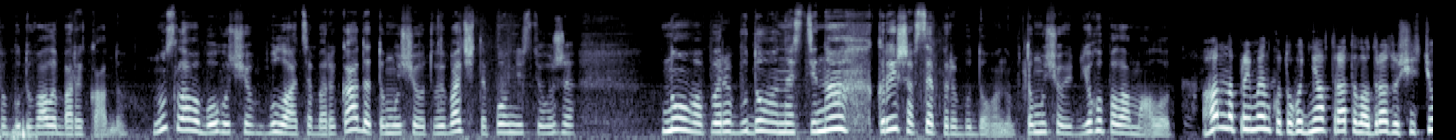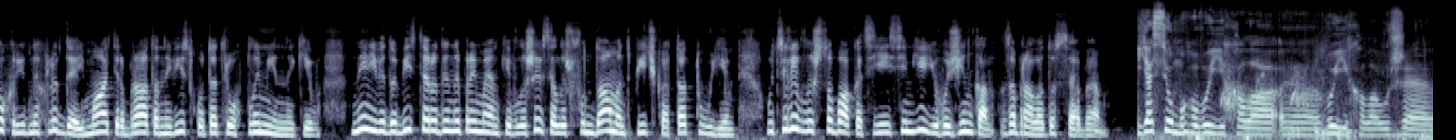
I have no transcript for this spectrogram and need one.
побудували барикаду. Ну, слава Богу, що була ця барикада, тому що, от ви бачите, повністю вже нова перебудована стіна, криша, все перебудовано, тому що його поламало. Ганна Прийменко того дня втратила одразу шістьох рідних людей: матір, брата, невістку та трьох племінників. Нині від обістя родини Прийменків лишився лише фундамент, пічка та туї. Уцілів лише собака цієї сім'ї, його жінка забрала до себе. Я сьомого виїхала, е, виїхала вже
